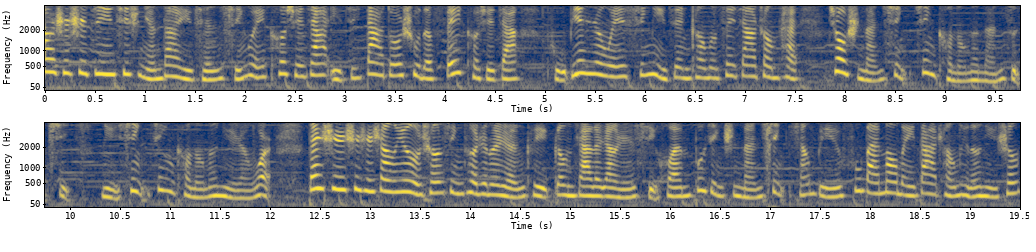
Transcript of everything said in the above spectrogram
二十世纪七十年代以前，行为科学家以及大多数的非科学家普遍认为，心理健康的最佳状态就是男性尽可能的男子气，女性尽可能的女人味儿。但是事实上，拥有双性特征的人可以更加的让人喜欢。不仅是男性，相比于肤白貌美、大长腿的女生，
